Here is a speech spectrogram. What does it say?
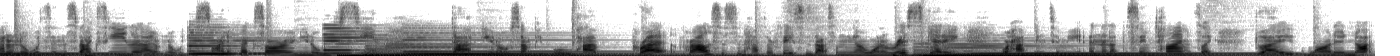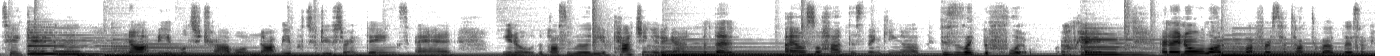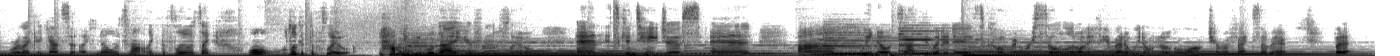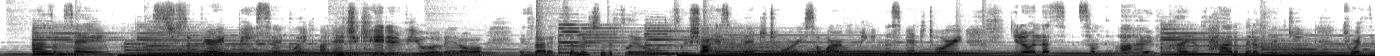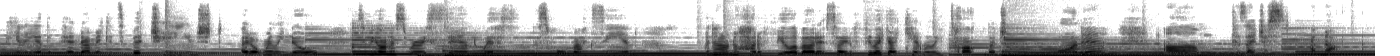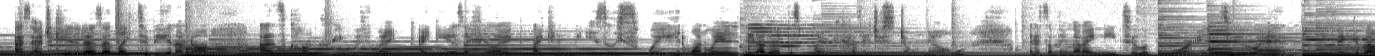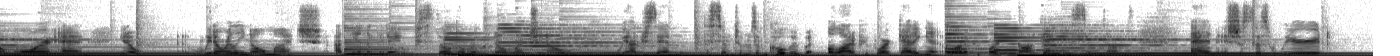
I don't know what's in this vaccine and I don't know what the side effects are. And, you know, we've seen that, you know, some people have paralysis in half their face. Is that something I want to risk getting or happening to me? And then at the same time, it's like, do I want to not take it and then not be able to travel, not be able to do certain things, and you know, the possibility of catching it again? But then I also have this thinking of this is like the flu, okay? And I know a lot of people at first had talked about this, and people were like against it, like, no, it's not like the flu. It's like, well, look at the flu. How many people die a year from the flu? And it's contagious, and um, we know exactly what it is. COVID, we're still a little iffy about it. We don't know the long term effects of it. But as I'm saying, this is just a very basic, like uneducated view of it all. Is that it's similar to the flu. The flu shot isn't mandatory, so why are we making this mandatory? You know, and that's something I've kind of had a bit of thinking towards the beginning of the pandemic. It's a bit changed. I don't really know, to be honest, where I stand with this whole vaccine. And I don't know how to feel about it, so I feel like I can't really talk much on it. Because um, I just, I'm not as educated as I'd like to be, and I'm not as concrete with my ideas. I feel like I can be easily swayed one way or the other at this point because I something that I need to look more into and think about more. And, you know, we don't really know much. At the end of the day, we still don't really know much. You know, we understand the symptoms of COVID, but a lot of people are getting it, a lot of people are not getting the symptoms. And it's just this weird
